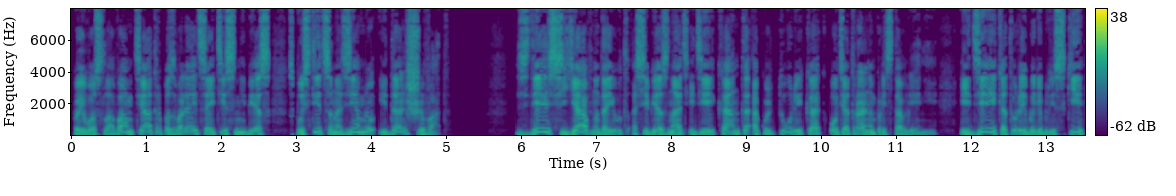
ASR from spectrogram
По его словам, театр позволяет сойти с небес, спуститься на землю и дальше в ад. Здесь явно дают о себе знать идеи Канта о культуре как о театральном представлении, идеи, которые были близки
